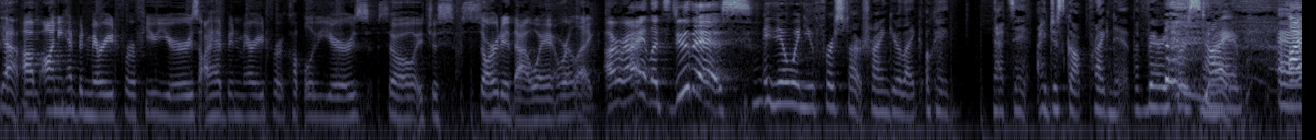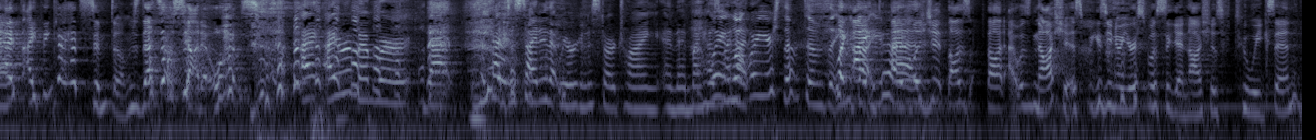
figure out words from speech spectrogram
Yeah. Um, Ani had been married for a few years. I had been married for a couple of years, so it just started that way. And we're like, all right, let's do this. And you know, when you first start trying, you're like, okay, that's it. I just got pregnant the very first time. Right. And I, I, I think I had symptoms. That's how sad it was. I, I remember that we had decided that we were going to start trying, and then my husband Wait, what had, were your symptoms that like you thought I, you had? I legit thought, thought I was nauseous because you know you're supposed to get nauseous two weeks in.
